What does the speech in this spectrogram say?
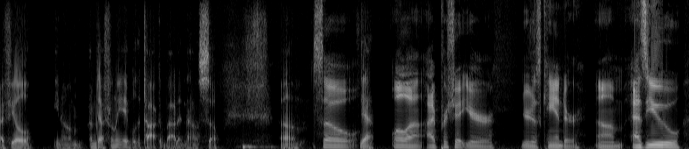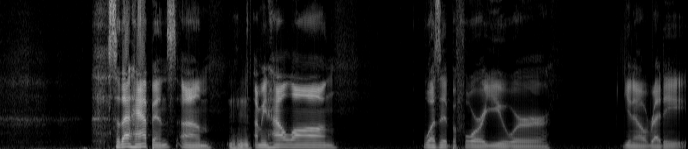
I feel you know I'm I'm definitely able to talk about it now. So um, So yeah, Well, uh, I appreciate your your just candor. Um, as you, so that happens. Um, hmm I mean, how long was it before you were, you know, ready?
